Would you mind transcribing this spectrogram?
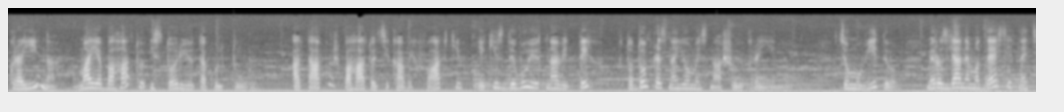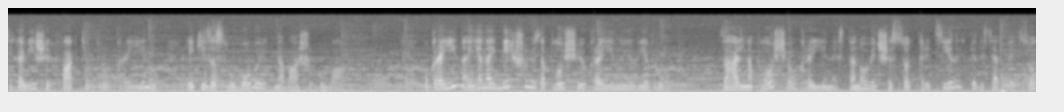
Україна має багату історію та культуру, а також багато цікавих фактів, які здивують навіть тих, хто добре знайомий з нашою країною. В цьому відео ми розглянемо 10 найцікавіших фактів про Україну, які заслуговують на вашу увагу. Україна є найбільшою за площею країною в Європі. Загальна площа України становить 603,55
